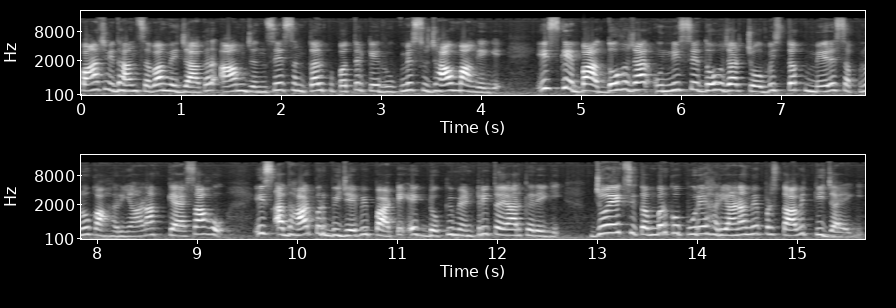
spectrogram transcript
पाँच विधानसभा में जाकर आम जन से संकल्प पत्र के रूप में सुझाव मांगेंगे। इसके बाद 2019 से 2024 तक मेरे सपनों का हरियाणा कैसा हो इस आधार पर बीजेपी पार्टी एक डॉक्यूमेंट्री तैयार करेगी जो 1 सितंबर को पूरे हरियाणा में प्रस्तावित की जाएगी।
